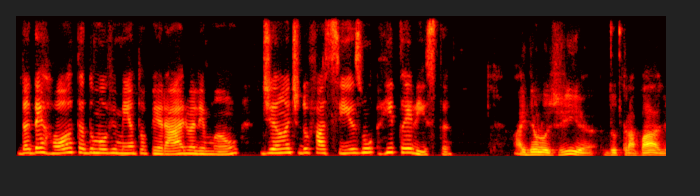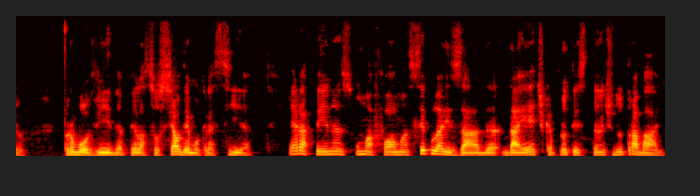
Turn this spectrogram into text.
da derrota do movimento operário alemão diante do fascismo hitlerista. A ideologia do trabalho promovida pela social-democracia era apenas uma forma secularizada da ética protestante do trabalho,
